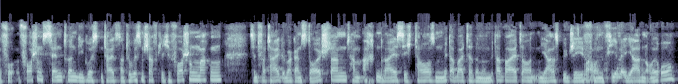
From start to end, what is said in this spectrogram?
Forschungszentren, die größtenteils naturwissenschaftliche Forschung machen, sind verteilt über ganz Deutschland, haben 38.000 Mitarbeiterinnen und Mitarbeiter Mitarbeiter und ein Jahresbudget wow. von vier Milliarden Euro.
